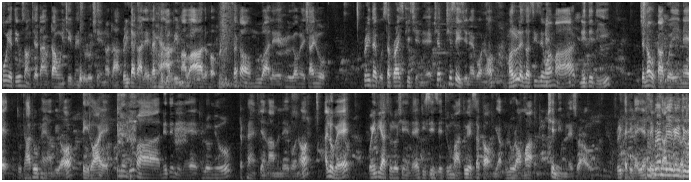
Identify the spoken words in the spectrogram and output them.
ကိုယ့်ရဲ့တရုပ်ဆောင်ချက်အတိုင်းကိုတာဝန်ကျေမယ်ဆိုလို့ရှိရင်တော့ဒါပရိသတ်ကလည်းလက်ခံအားပေးမှာပါလို့ဟုတ်ဇက်ကောင်မူကလည်းဘယ်လိုပြောမလဲရှိုင်းတို့ပရိသတ်ကို surprise ဖြစ်ခြင်းနဲ့ဖြစ်ဖြစ်စေခြင်းနဲ့ပေါ့နော်ဘာလို့လဲဆိုတော့ season 1မှာနေတစ်ဒီကျွန်တော်ကိုကာကွယ်ရင်းနဲ့သူဓာတ်ထိုးခံရပြီးတော့တည်သွားတယ်။ season 2မှာနေတစ်နေနဲ့ဘယ်လိုမျိုးတစ်ဖန်ပြန်လာမလဲပေါ့နော်။အဲ့လိုပဲ ဝိန်းဒီယာဆိုလို့ရှိရင်လည်းဒီ season 2မှာသူ့ရဲ့ဇက်ကောင်ကြီးကဘယ်လိုတောင်မှဖြစ်နေမလဲဆိုတာကိုပရိသတ်တွေလည်းရန်စိတ်ဝင်စားနေတယ်မ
